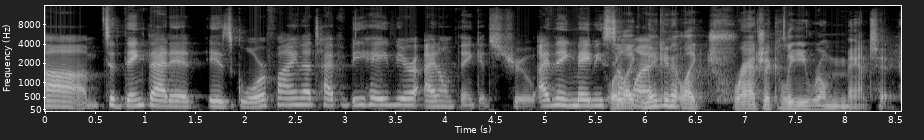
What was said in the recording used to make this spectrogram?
um, to think that it is glorifying that type of behavior, I don't think it's true. I think maybe Or someone like making it like tragically romantic.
